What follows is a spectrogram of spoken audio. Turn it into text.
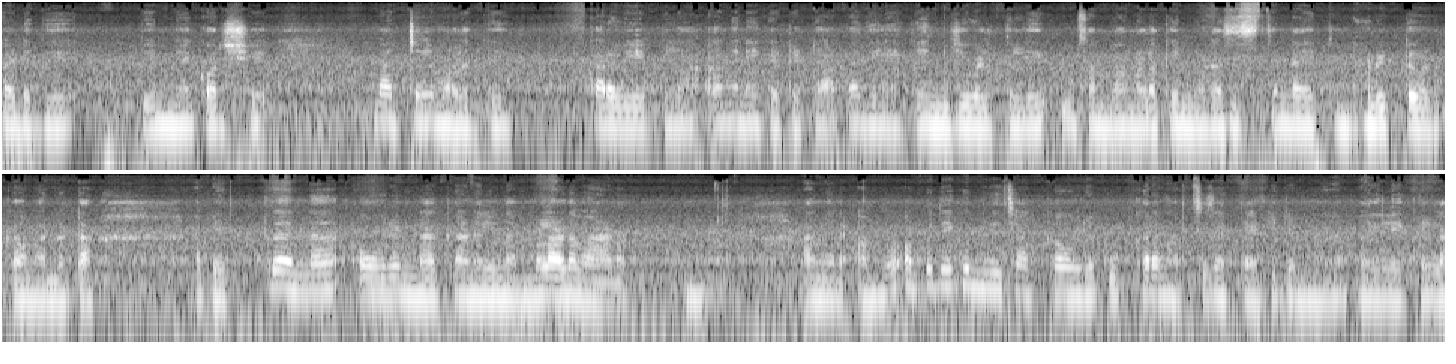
കടുക് പിന്നെ കുറച്ച് വറ്റൽ മുളക് കറിവേപ്പില അങ്ങനെയൊക്കെ ഇട്ടിട്ട് അപ്പോൾ അതിലേക്ക് ഇഞ്ചി വെളുത്തുള്ളി സംഭവങ്ങളൊക്കെ എന്നോട് അസിസ്റ്റന്റായിട്ട് എന്നോട് ഇട്ട് കൊടുക്കാൻ പറഞ്ഞിട്ടാണ് അപ്പോൾ എത്ര തന്നെ ഓരുണ്ടാക്കുകയാണെങ്കിലും നമ്മളവിടെ വേണം. അങ്ങനെ. അപ്പോൾ അപ്പോഴത്തേക്കും ഈ ചക്ക ഒരു കുക്കർ നിറച്ച് സെറ്റാക്കിയിട്ടുണ്ട് അപ്പോൾ അതിലേക്കുള്ള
